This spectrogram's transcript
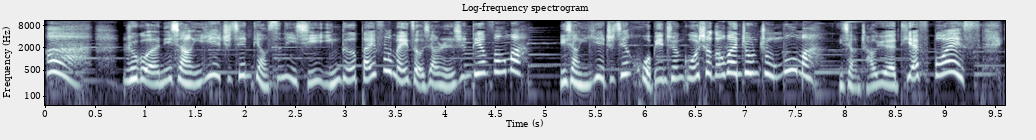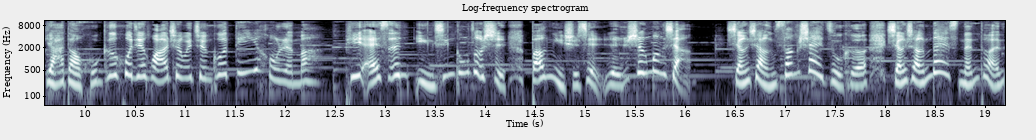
啊！如果你想一夜之间屌丝逆袭，赢得白富美，走向人生巅峰吗？你想一夜之间火遍全国，受到万众瞩目吗？你想超越 TFBOYS，压倒胡歌、霍建华，成为全国第一红人吗？PSN 影星工作室帮你实现人生梦想。想想桑晒组合，想想 Nice 男团，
